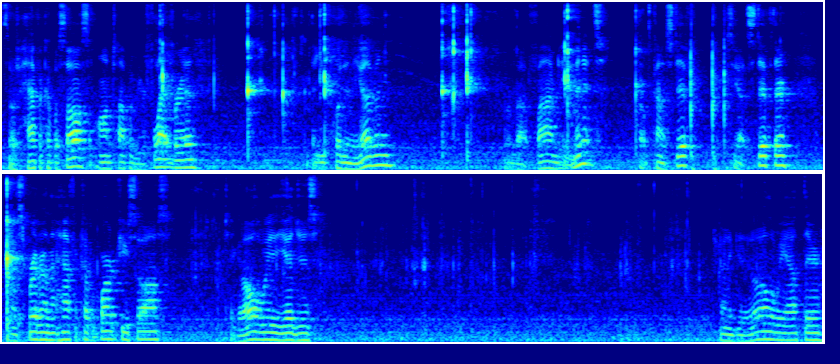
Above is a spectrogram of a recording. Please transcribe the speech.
So half a cup of sauce on top of your flatbread that you put in the oven for about five to eight minutes. That was kind of stiff. See how it's stiff there? I'll spread around that half a cup of barbecue sauce. Take it all the way to the edges. Trying to get it all the way out there.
